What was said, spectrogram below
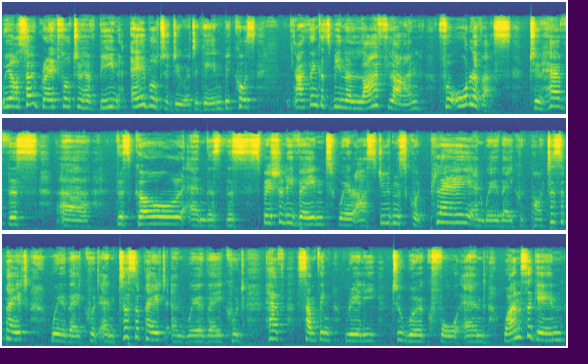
we are so grateful to have been able to do it again because I think it's been a lifeline for all of us to have this. Uh, this goal and this, this special event where our students could play and where they could participate, where they could anticipate, and where they could have something really to work for. And once again,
